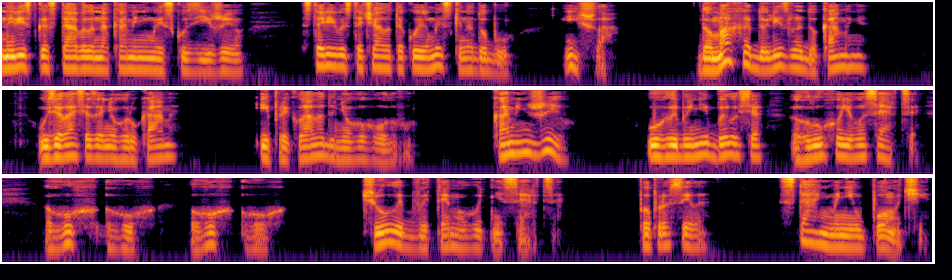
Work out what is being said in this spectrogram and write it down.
Невістка ставила на камінь миску з їжею. Старій вистачало такої миски на добу і йшла. Домаха долізла до каменя, узялася за нього руками і приклала до нього голову. Камінь жив. У глибині билося глухо його серце. Гух-гух, гух-гух. Чули б ви те могутнє серце. Попросила, стань мені у помочі.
